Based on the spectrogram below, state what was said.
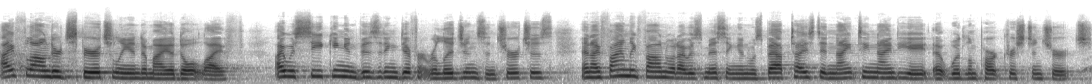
I floundered spiritually into my adult life. I was seeking and visiting different religions and churches, and I finally found what I was missing and was baptized in 1998 at Woodland Park Christian Church.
